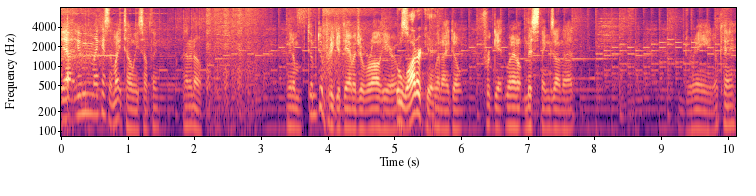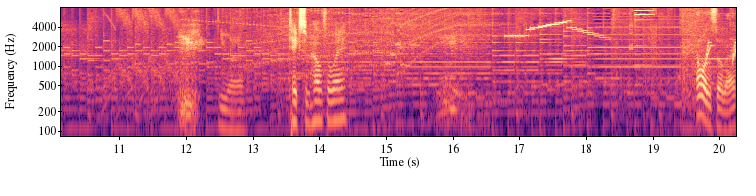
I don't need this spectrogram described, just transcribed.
yeah, I guess it might tell me something. I don't know. I mean, I'm, I'm doing pretty good damage overall here. Ooh, water kick. When I don't forget, when I don't miss things on that. Drain, okay. you uh, take some health away. That wasn't so bad.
